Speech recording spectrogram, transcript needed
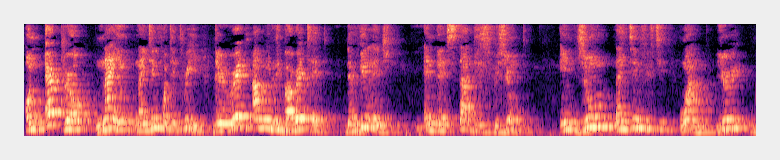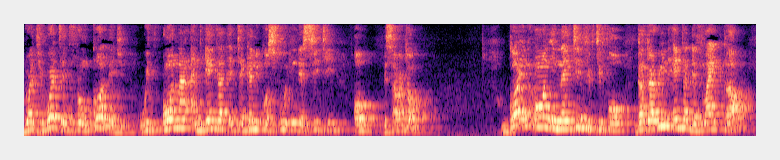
On April 9, 1943, the Red Army liberated the village and the studies resumed. In June 1951, Yuri graduated from college with honor and entered a technical school in the city of Saratov. Going on in 1954, Gagarin entered the flight club,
